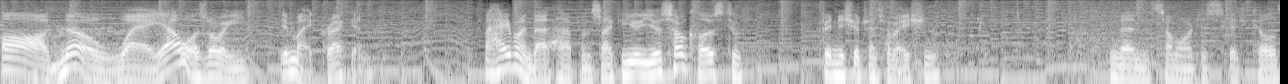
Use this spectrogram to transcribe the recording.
Oh, no way. I was already in my Kraken. I hate when that happens. Like, you, you're so close to finish your transformation. And then someone just gets killed.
